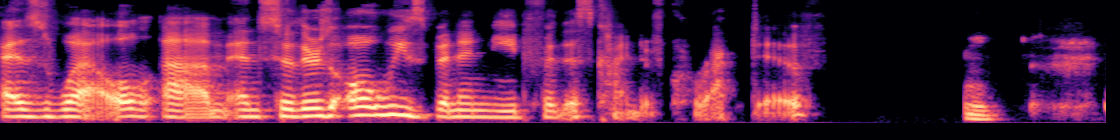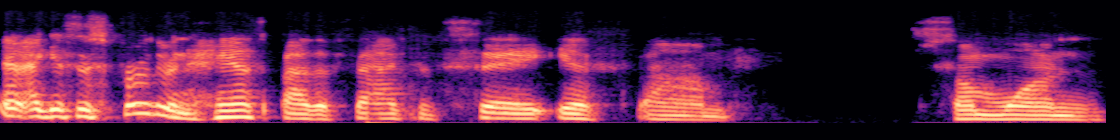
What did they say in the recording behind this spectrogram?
as well. Um, and so there's always been a need for this kind of corrective. Hmm. And I guess it's further enhanced by the fact that, say, if um, someone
